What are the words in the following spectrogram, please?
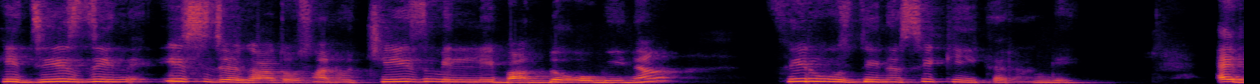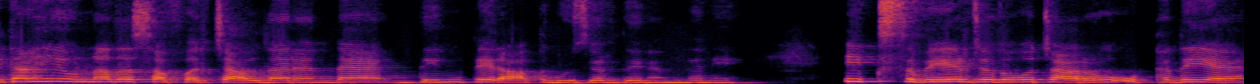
ਕਿ ਜਿਸ ਦਿਨ ਇਸ ਜਗ੍ਹਾ ਤੋਂ ਸਾਨੂੰ ਚੀਜ਼ ਮਿਲਣੀ ਬੰਦ ਹੋ ਗਈ ਨਾ, ਫਿਰ ਉਸ ਦਿਨ ਅਸੀਂ ਕੀ ਕਰਾਂਗੇ? ਐਦਾਂ ਹੀ ਉਹਨਾਂ ਦਾ ਸਫ਼ਰ ਚੱਲਦਾ ਰਹਿੰਦਾ ਹੈ, ਦਿਨ ਤੇ ਰਾਤ ਗੁਜ਼ਰਦੇ ਰਹਿੰਦੇ ਨੇ। ਇੱਕ ਸਵੇਰ ਜਦੋਂ ਉਹ ਚਾਰੋਂ ਉੱਠਦੇ ਆ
